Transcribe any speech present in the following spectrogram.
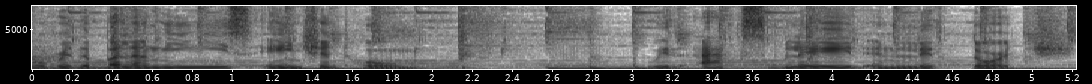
over the Balangingi's ancient home. With axe blade and lit torch,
